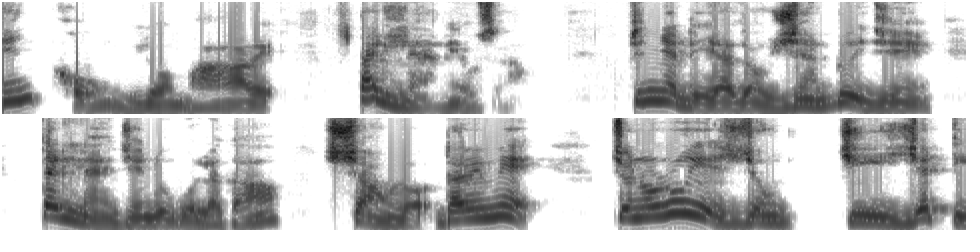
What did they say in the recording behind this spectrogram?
င်းခုန်ပြီးတော့မှတဲ့တိုက်လန်တဲ့ဥစ္စာပြဉ္ညာတရားကြောင့်ရန်တွေ့ခြင်းတိုက်လန်ခြင်းတို့ကို၎င်းရှောင်လို့ဒါပေမဲ့ကျွန်တော်တို့ရဲ့ယုံကြည်ယက်တီ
